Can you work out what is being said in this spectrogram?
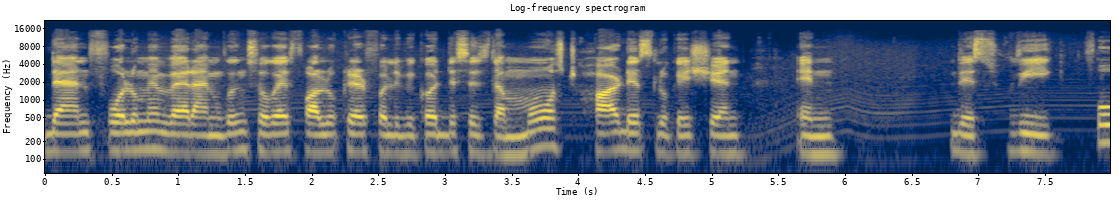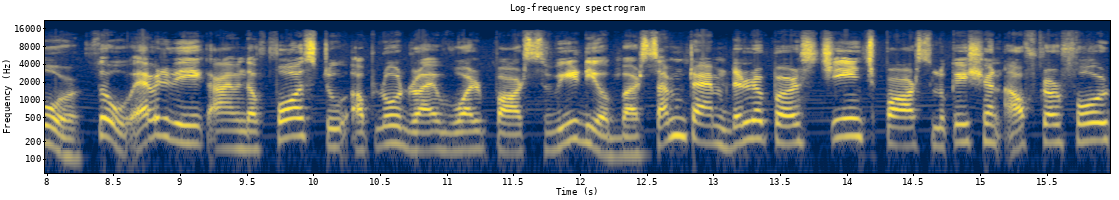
then follow me where i'm going. So guys follow carefully because this is the most hardest location in this week 4 so every week i am the first to upload drive world parts video but sometimes developers change parts location after 4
